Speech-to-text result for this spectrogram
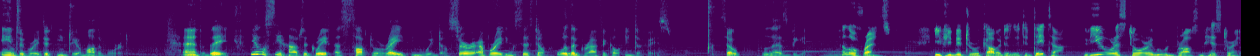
integrated into your motherboard. And today, you'll see how to create a software RAID in Windows Server operating system with a graphical interface. So, let's begin. Hello friends! If you need to recover deleted data, view or restore removed browsing history,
